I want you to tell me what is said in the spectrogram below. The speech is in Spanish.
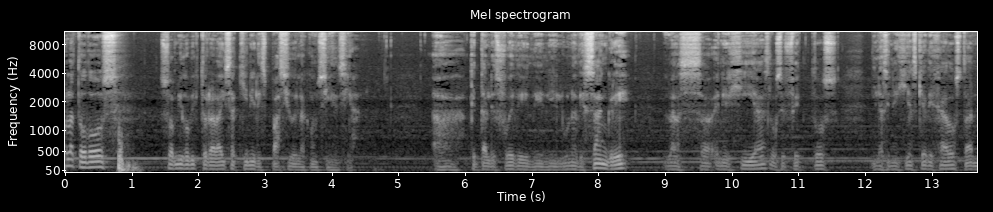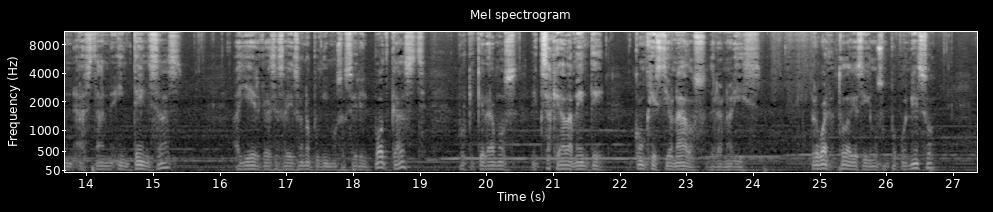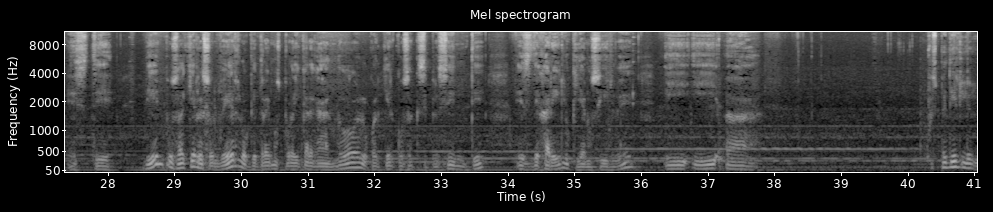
Hola a todos, su amigo Víctor Araiza aquí en el espacio de la conciencia. Ah, ¿Qué tal les fue de, luna de sangre? Las ah, energías, los efectos y las energías que ha dejado están, están intensas. Ayer, gracias a eso, no pudimos hacer el podcast porque quedamos exageradamente congestionados de la nariz. Pero bueno, todavía seguimos un poco en eso. Este, Bien, pues hay que resolver lo que traemos por ahí cargando, cualquier cosa que se presente, es dejar ir lo que ya no sirve y, ah, pues pedirle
